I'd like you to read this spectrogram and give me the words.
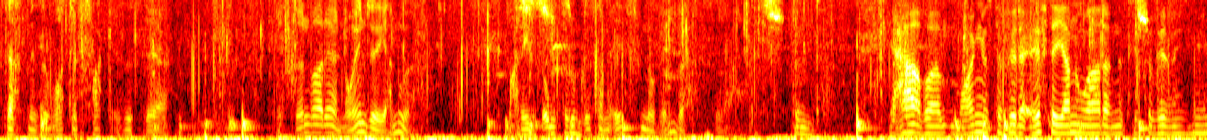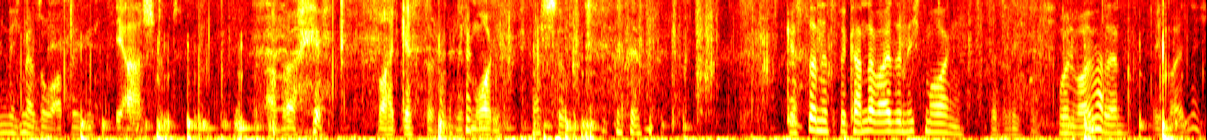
Ich dachte mir so, what the fuck, ist es der. Gestern war der 9. Januar. Martins Umzug ist am 11. November. Ja. Das stimmt. Ja, aber morgen ist dafür der 11. Januar, dann ist es schon wieder nicht- mehr so abwegig. Ja, stimmt. Aber es war halt gestern, nicht morgen. Das stimmt. Gestern ist bekannterweise nicht morgen. Das ist richtig. Wohin wollen wir denn? Ich weiß nicht.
